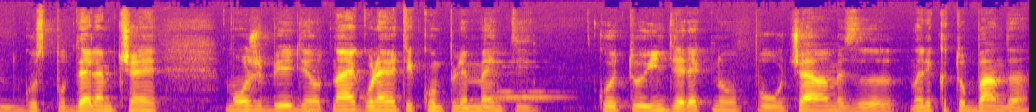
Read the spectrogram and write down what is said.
го споделям, че може би един от най-големите комплименти, които индиректно получаваме за, нали, като банда.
